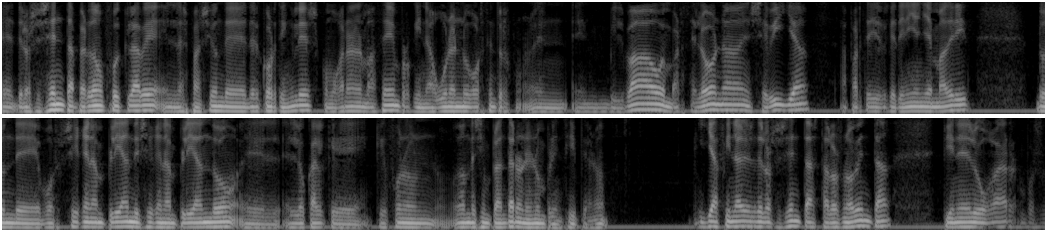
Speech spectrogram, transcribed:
eh, de los 60, perdón, fue clave en la expansión del corte inglés como gran almacén porque inauguran nuevos centros en, en Bilbao, en Barcelona, en Sevilla, aparte del que tenían ya en Madrid, donde pues, siguen ampliando y siguen ampliando el, local que, fueron donde se implantaron en un principio, ¿no? Y ya a finales de los 60 hasta los 90 tiene lugar pues,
